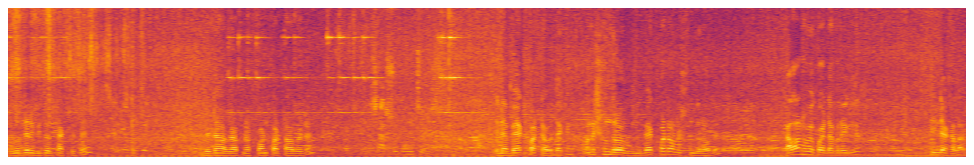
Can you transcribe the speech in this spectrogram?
হলুদের ভিতর থাকতেছে। যেটা হবে আপনার ফ্রন্ট পার্টটা হবে এটা। এটা ব্যাক পার্টটা হবে দেখেন। অনেক সুন্দর হবে কিন্তু ব্যাক পার্টটা অনেক সুন্দর হবে। কালার হবে কয়টা করে এগুলো? তিনটা কালার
